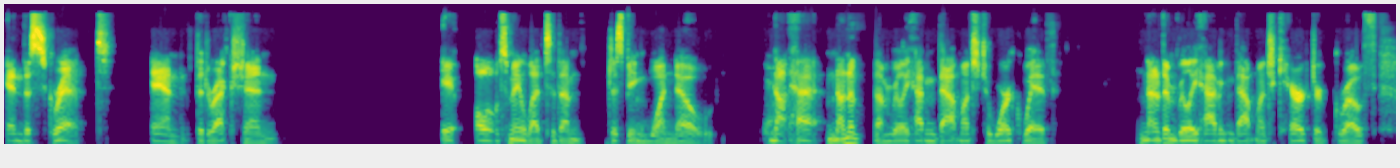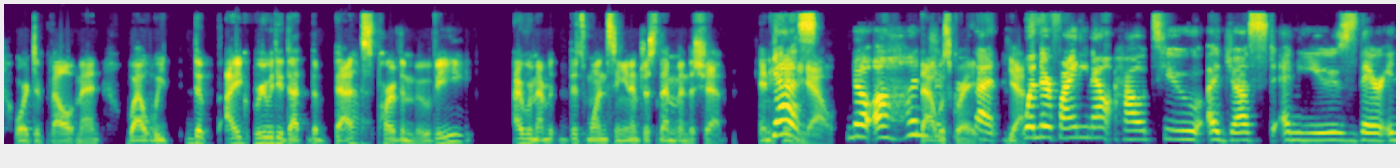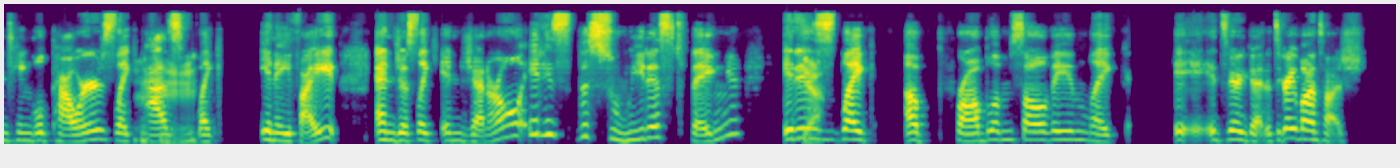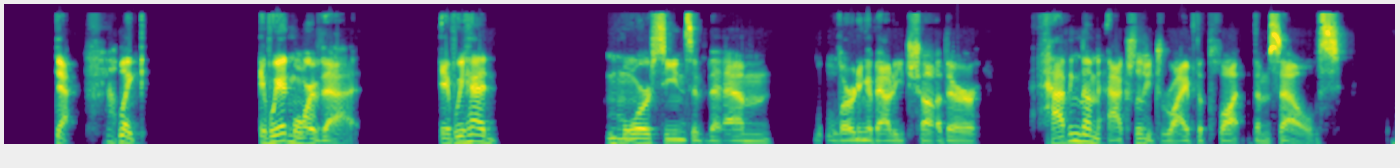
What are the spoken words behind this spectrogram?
And the script and the direction, it ultimately led to them just being one note. Yeah. Not ha- none of them really having that much to work with. None of them really having that much character growth or development. While we the I agree with you that the best part of the movie, I remember this one scene of just them in the ship and yes. out. No, a hundred. That was great. Yeah. When they're finding out how to adjust and use their entangled powers, like mm-hmm. as like in a fight and just like in general, it is the sweetest thing. It is yeah. like a problem solving, like it, it's very good. It's a great montage. Yeah. Like if we had more of that, if we had more scenes of them learning about each other, having them actually drive the plot themselves.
